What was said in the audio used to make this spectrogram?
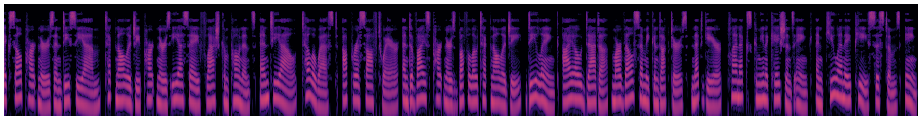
Accel Partners and DCM, technology partners ESA Flash Components, NTL, Telewest, Opera Software, and device partners Buffalo Technology, D-Link, IO Data, Marvell Semiconductors, Netgear, Planex Communications Inc., and QNAP Systems, Inc.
